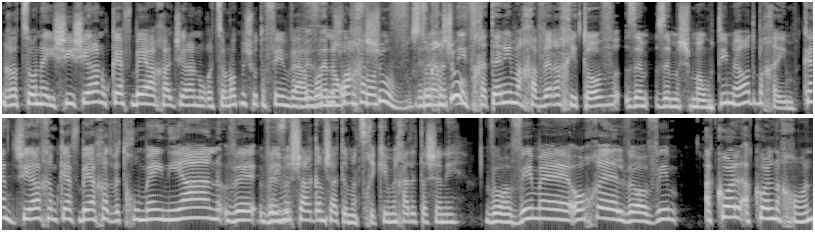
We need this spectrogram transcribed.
הרצון האישי, שיהיה לנו כיף ביחד, שיהיה לנו רצונות משותפים ואהבות וזה משותפות. נורא חשוב. זאת וזה אומרת, חשוב. להתחתן עם החבר הכי טוב, זה, זה משמעותי מאוד בחיים. כן, שיהיה לכם כיף ביחד ותחומי עניין, ו, ואם וזה, אפשר גם שאתם מצחיקים אחד את השני. ואוהבים אה, אוכל, ואוהבים, הכל, הכל נכון,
